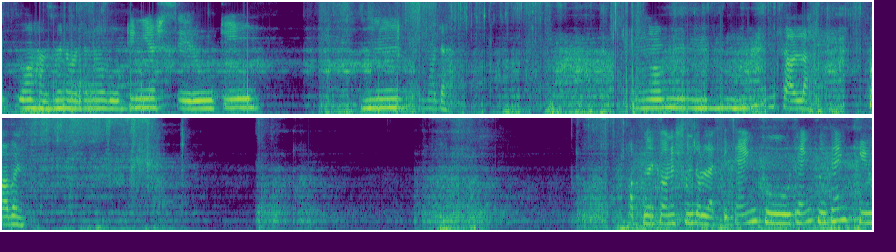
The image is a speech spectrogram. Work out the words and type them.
একটু আমার হাজব্যান্ড আমার জন্য রুটি নিয়ে এসছে। রুটি মজা। ইনশাল্লাহ পাবেন। আপনাকে অনেক সুন্দর লাগবে। Thank you thank you thank you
